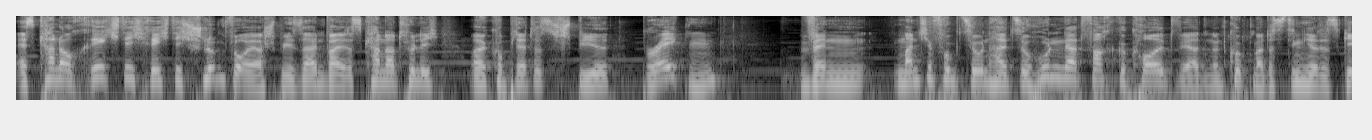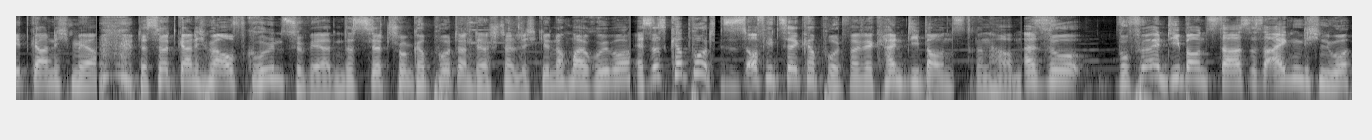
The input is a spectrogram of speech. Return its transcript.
es kann auch richtig, richtig schlimm für euer Spiel sein, weil es kann natürlich euer komplettes Spiel breaken wenn manche Funktionen halt so hundertfach gecallt werden. Und guck mal, das Ding hier, das geht gar nicht mehr. Das hört gar nicht mehr auf, grün zu werden. Das ist jetzt schon kaputt an der Stelle. Ich gehe nochmal rüber. Es ist kaputt. Es ist offiziell kaputt, weil wir keinen Debounce drin haben. Also, wofür ein Debounce da ist, ist eigentlich nur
